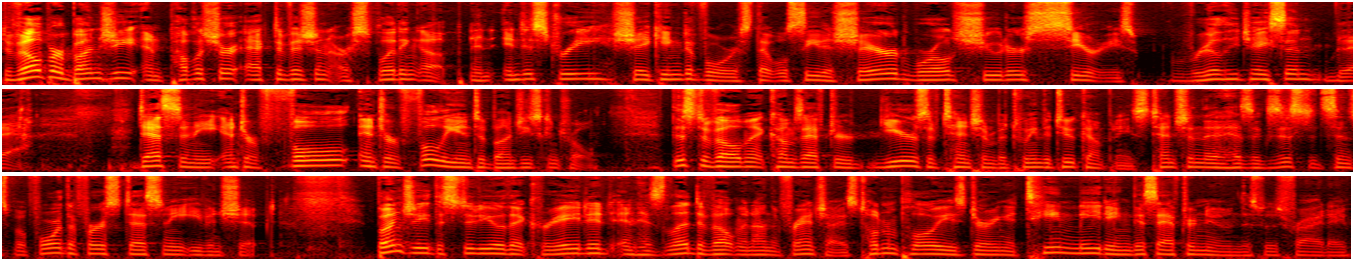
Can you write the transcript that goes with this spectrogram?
Developer Bungie and publisher Activision are splitting up, an industry shaking divorce that will see the shared world shooter series. Really, Jason? Blah. Destiny enter full enter fully into Bungie's control. This development comes after years of tension between the two companies, tension that has existed since before the first Destiny even shipped. Bungie, the studio that created and has led development on the franchise, told employees during a team meeting this afternoon, this was Friday,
